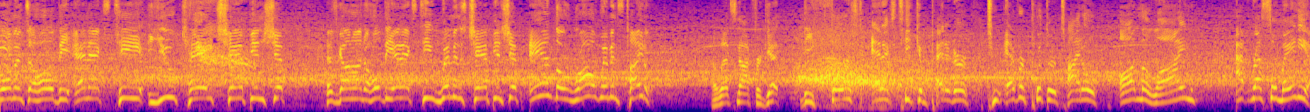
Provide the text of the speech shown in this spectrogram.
woman to hold the NXT UK Championship has gone on to hold the NXT Women's Championship and the Raw Women's title. And let's not forget the first NXT competitor to ever put their title on the line at WrestleMania.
